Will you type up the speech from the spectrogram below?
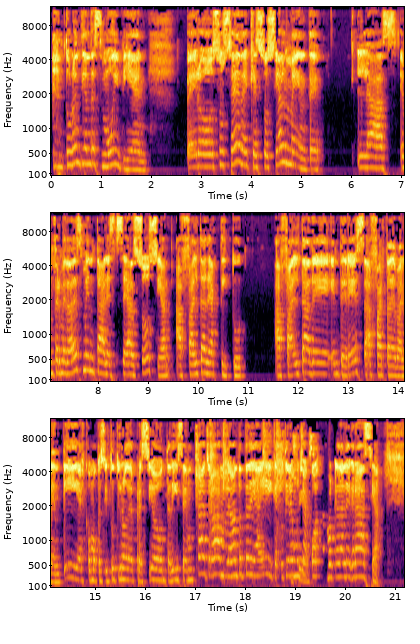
tú lo entiendes muy bien pero sucede que socialmente las enfermedades mentales se asocian a falta de actitud, a falta de interés, a falta de valentía. Es como que si tú tienes depresión, te dicen, muchacha, vamos, levántate de ahí, que tú tienes muchas cosas porque dale gracias.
